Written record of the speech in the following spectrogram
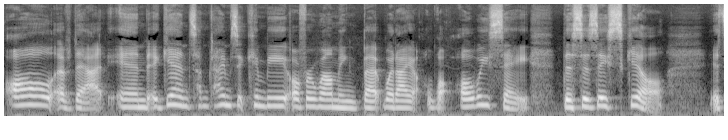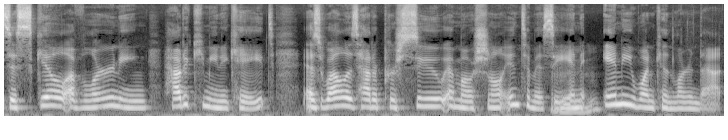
all of that. And again, sometimes it can be overwhelming, but what I will always say this is a skill. It's a skill of learning how to communicate as well as how to pursue emotional intimacy. Mm-hmm. And anyone can learn that.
